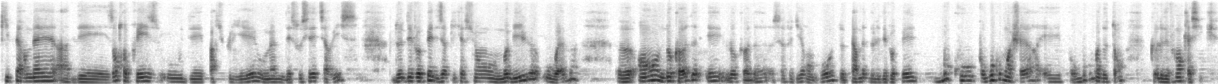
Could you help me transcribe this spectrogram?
qui permet à des entreprises ou des particuliers ou même des sociétés de services de développer des applications mobiles ou web euh, en no-code et low-code. Ça veut dire en gros de permettre de les développer beaucoup, pour beaucoup moins cher et pour beaucoup moins de temps que le développement classique.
